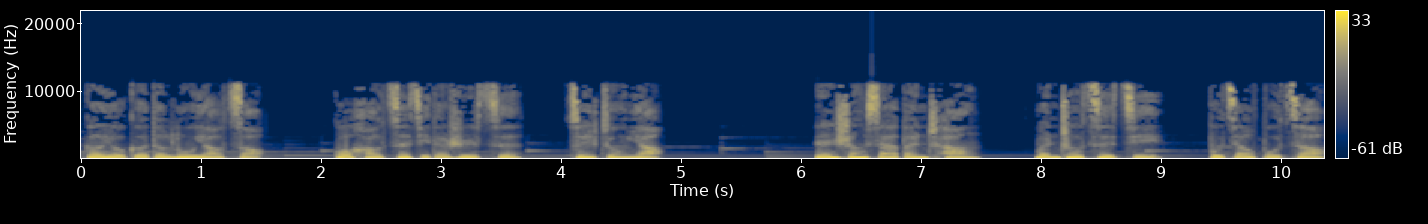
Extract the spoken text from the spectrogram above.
各有各的路要走，过好自己的日子最重要。人生下半场，稳住自己，不骄不躁，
